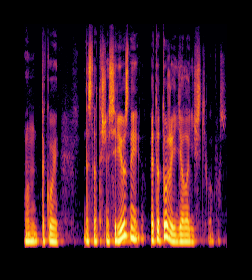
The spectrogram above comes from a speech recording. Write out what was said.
он такой достаточно серьезный. Это тоже идеологический вопрос.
